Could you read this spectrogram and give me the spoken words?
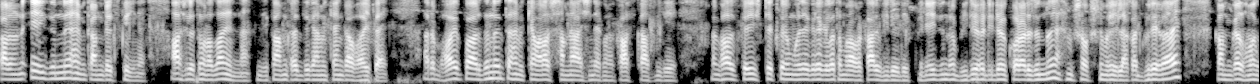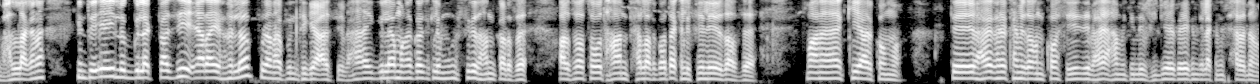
কারণ এই জন্যই আমি কাম কাজ করি না। আসলে তোমরা জানেন না যে কাম কাজ দেখে আমি ক্যাঙ্কা ভয় পাই। আর ভয় পাওয়ার জন্যই তো আমি ক্যামেরার সামনে আসি না কোনো কাজ কাজ নিয়ে কাজ করে স্টেপ করে মজা গেলে গেলে তোমরা আবার কার ভিডিও দেখবেন? এই জন্য ভিডিও টিডিও করার জন্য আমি সবসময় এলাকা ঘুরে বেড়াই। কাম কাজ আমার ভালো লাগে না। কিন্তু এই লোকগুলা পাচ্ছি এরাই হলো পুরানা পুল থেকে আসে। ভাইগুলা মনে করছে খালি মুসিরে ধান করছে আর যত ধান ফেলার কথা খালি ফেলে যাচ্ছে। মানে কি আর কম? তো এই ভাই ঘরে আমি যখন কষি যে ভাই, আমি কিন্তু ভিডিও করে কিন্তু এলাকা ছেড়ে দাও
